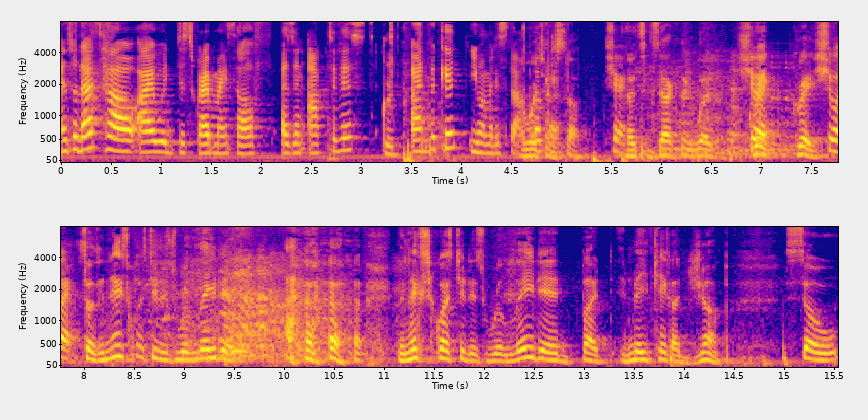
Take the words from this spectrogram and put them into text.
And so that's how I would describe myself as an activist, Good. advocate. You want me to stop? I want okay. you to stop. Sure. That's exactly what. Sure. Great, great. Sure. So the next question is related. the next question is related, but it may take a jump. So,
